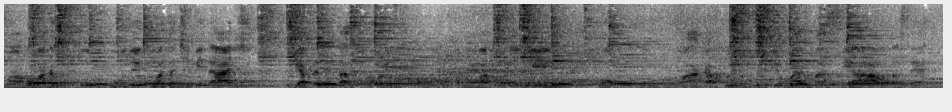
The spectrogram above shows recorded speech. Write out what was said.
uma roda com todo mundo e algumas atividades de apresentações, como, como uma colher, como uma capoeira um pouquinho mais marcial, tá certo?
